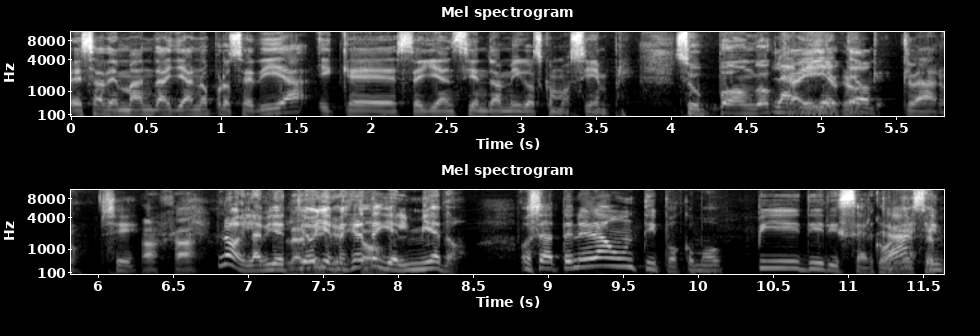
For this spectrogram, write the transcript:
esa demanda ya no procedía y que seguían siendo amigos como siempre. Supongo que ahí yo creo que, claro. Sí. Ajá. No, y la billeteó, y imagínate, y el miedo. O sea, tener a un tipo como P. Diddy cerca implica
